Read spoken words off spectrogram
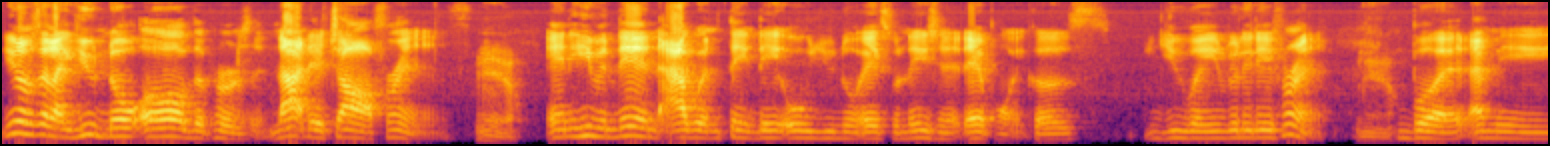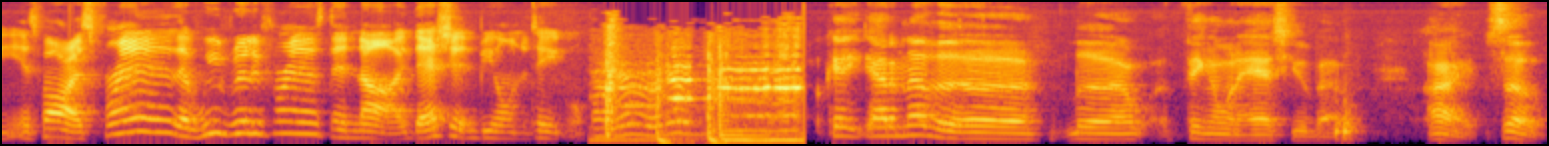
You know what I'm saying? Like you know of the person, not that y'all friends. Yeah. And even then, I wouldn't think they owe you no explanation at that point because you ain't really their friend. Yeah. But I mean, as far as friends, if we really friends, then nah, that shouldn't be on the table. Okay, got another uh, little thing I want to ask you about. All right, so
